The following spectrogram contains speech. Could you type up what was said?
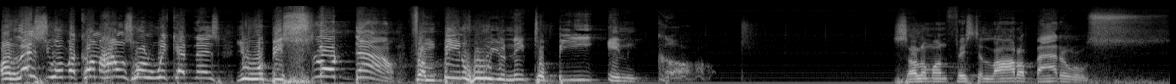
Unless you overcome household wickedness, you will be slowed down from being who you need to be in God. Solomon faced a lot of battles.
